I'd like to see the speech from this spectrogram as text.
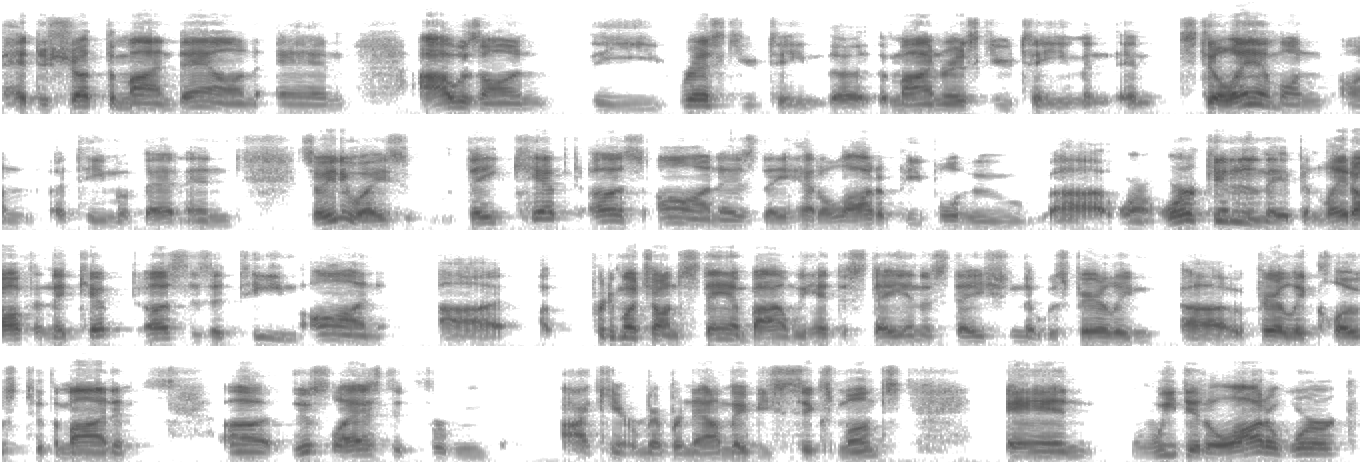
had to shut the mine down, and I was on the rescue team, the the mine rescue team, and, and still am on on a team of that. And so, anyways, they kept us on as they had a lot of people who uh, weren't working and they've been laid off, and they kept us as a team on uh, pretty much on standby, and we had to stay in a station that was fairly uh, fairly close to the mine. And uh, this lasted for I can't remember now, maybe six months, and we did a lot of work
